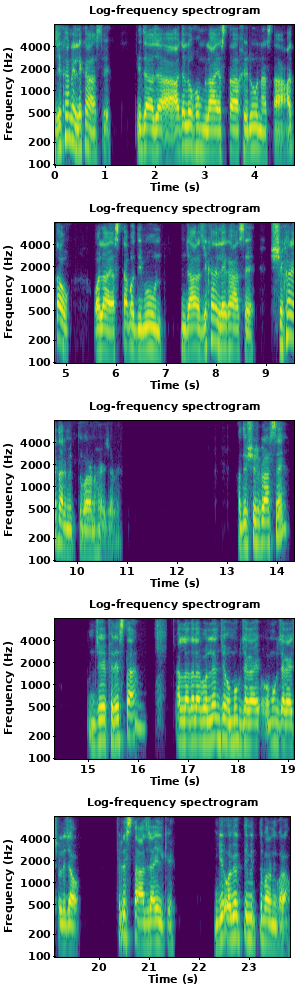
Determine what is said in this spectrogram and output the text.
যেখানে লেখা আছে ইজা যা আজালুহুম লা ইস্তাখিরুনা সাআতাও ওয়ালা ইস্তাকদিমুন যার যেখানে লেখা আছে সেখানে তার মৃত্যুবরণ হয়ে যাবে। আসছে যে ফেরেস্তা আল্লাহ তালা বললেন যে, অমুক জায়গায় অমুক জায়গায় চলে যাও। ফেরেস্তা আজরাইলকে গিয়ে ওই ব্যক্তি মৃত্যুবরণ করাও।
